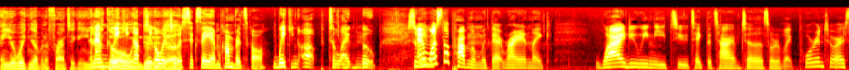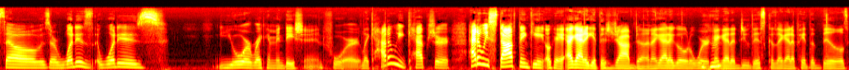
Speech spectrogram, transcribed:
and you're waking up in a frantic and you and I'm go waking up to go into a 6 a.m. conference call. Waking up to like boom. So and what's the problem with that, Ryan? Like, why do we need to take the time to sort of like pour into ourselves, or what is what is your recommendation for like how do we capture how do we stop thinking okay i gotta get this job done. I gotta go to work. I mm-hmm. gotta do this because i gotta pay the bills.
